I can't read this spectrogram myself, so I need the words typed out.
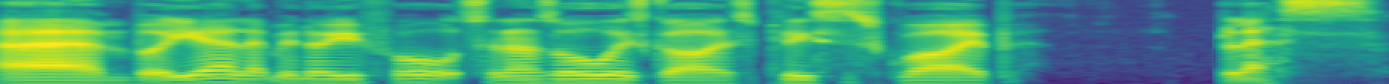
Um, but yeah, let me know your thoughts. And as always, guys, please subscribe. Bless.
